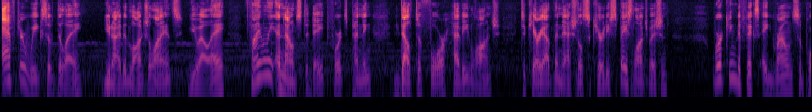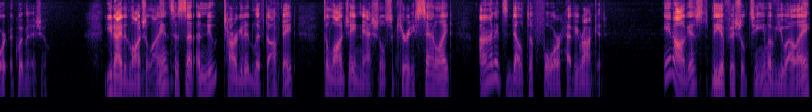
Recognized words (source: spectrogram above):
After weeks of delay, United Launch Alliance ULA finally announced a date for its pending Delta IV Heavy launch to carry out the National Security Space Launch Mission, working to fix a ground support equipment issue. United Launch Alliance has set a new targeted liftoff date to launch a national security satellite on its Delta IV Heavy rocket. In August, the official team of ULA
